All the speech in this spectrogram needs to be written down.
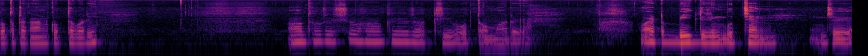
কত টাকা আর্ন করতে পারি। আদরে সোহাগে রাখিব তোমারে আমার একটা বিগ ড্রিম বুঝছেন? যে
